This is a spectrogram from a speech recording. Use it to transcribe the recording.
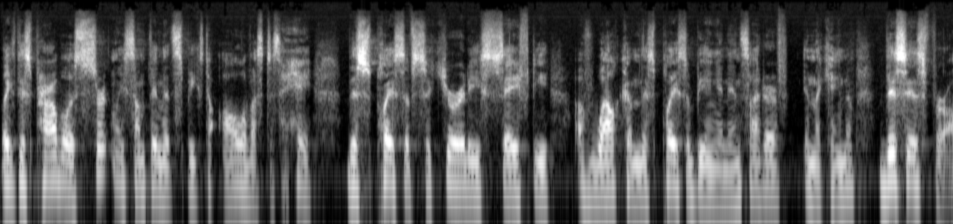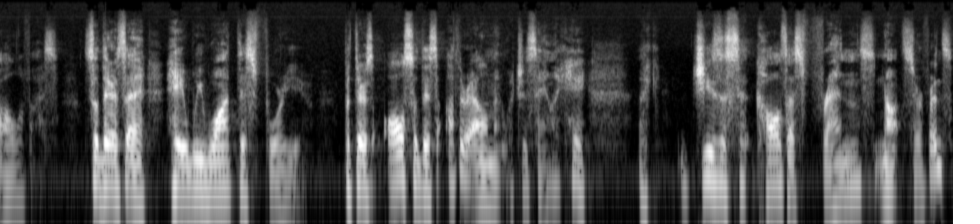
like this parable is certainly something that speaks to all of us to say, hey, this place of security, safety, of welcome, this place of being an insider in the kingdom, this is for all of us. So there's a, hey, we want this for you. But there's also this other element which is saying, like, hey, like Jesus calls us friends, not servants,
